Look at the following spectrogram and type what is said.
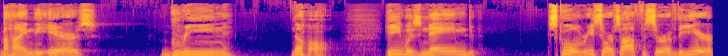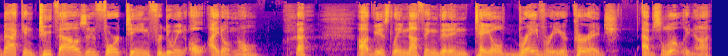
behind the ears, green no. He was named School Resource Officer of the Year back in 2014 for doing, oh, I don't know. Obviously, nothing that entailed bravery or courage. Absolutely not.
